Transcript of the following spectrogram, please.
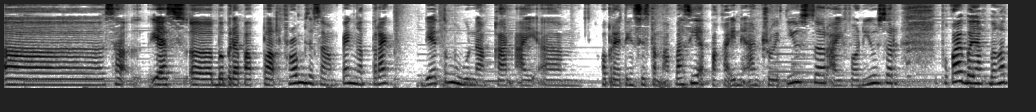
uh, ya uh, beberapa platform bisa sampai ngetrack dia tuh menggunakan um, operating system apa sih? Apakah ini Android user, iPhone user? Pokoknya banyak banget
